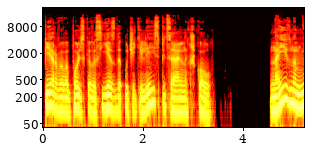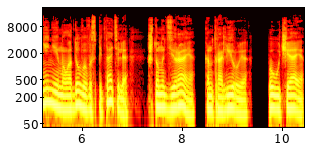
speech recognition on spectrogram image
Первого польского съезда учителей специальных школ. Наивно мнение молодого воспитателя, что надзирая, контролируя, поучая,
